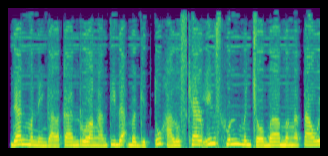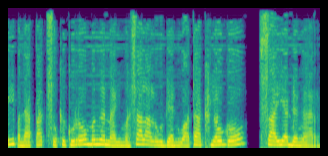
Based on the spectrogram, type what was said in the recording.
dan meninggalkan ruangan tidak begitu halus Karin Hun mencoba mengetahui pendapat Sukekuro mengenai masa lalu dan watak Hyogo, saya dengar,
